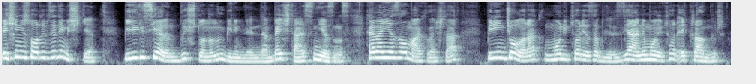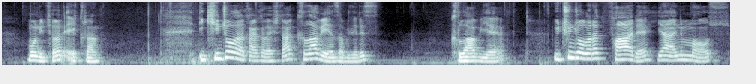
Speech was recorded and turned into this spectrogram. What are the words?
5. soruda bize demiş ki bilgisayarın dış donanım birimlerinden 5 tanesini yazınız. Hemen yazalım arkadaşlar. Birinci olarak monitör yazabiliriz. Yani monitör ekrandır. Monitör ekran. İkinci olarak arkadaşlar klavye yazabiliriz. Klavye. Üçüncü olarak fare yani mouse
